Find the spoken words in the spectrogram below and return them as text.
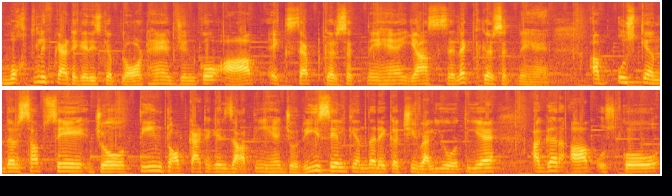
मुख्तलिफ़ कैटेगरीज़ के प्लॉट हैं जिनको आप एक्सेप्ट कर सकते हैं या सेलेक्ट कर सकते हैं। अब उसके अंदर सबसे जो तीन टॉप कैटेगरीज आती हैं, जो रीसेल के अंदर एक अच्छी वैल्यू होती है, अगर आप उसको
